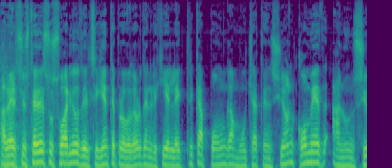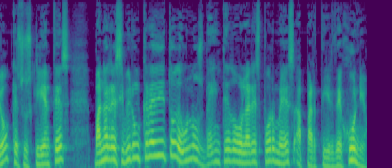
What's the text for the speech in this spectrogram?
A ver, si usted es usuario del siguiente proveedor de energía eléctrica, ponga mucha atención. Comed anunció que sus clientes van a recibir un crédito de unos 20 dólares por mes a partir de junio.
